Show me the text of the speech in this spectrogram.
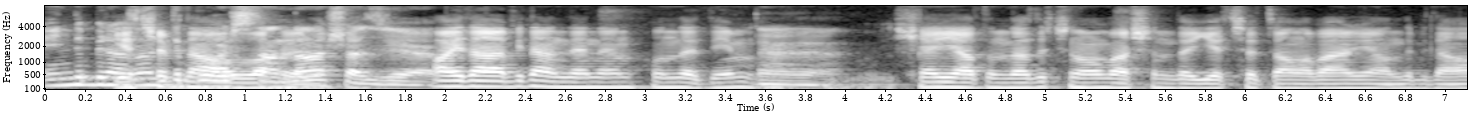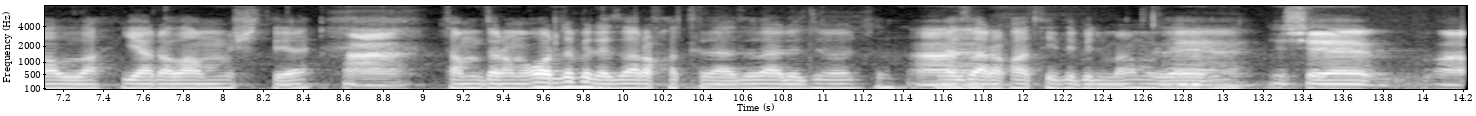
İndi birazdan The Boys-dan bilir. danışacağıq. Ayda bir dənə deyim, bunu da deyim. Dənə. Şey yadındadır ki, onun başında yetişə canavar yanında bir dənə Allah yaralanmış deyə. Hə. Tam drama. Orada belə zarafat elədilər, gördün. Hə. Nə zarafat idi bilmirəm. Hə, şeyə ə,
